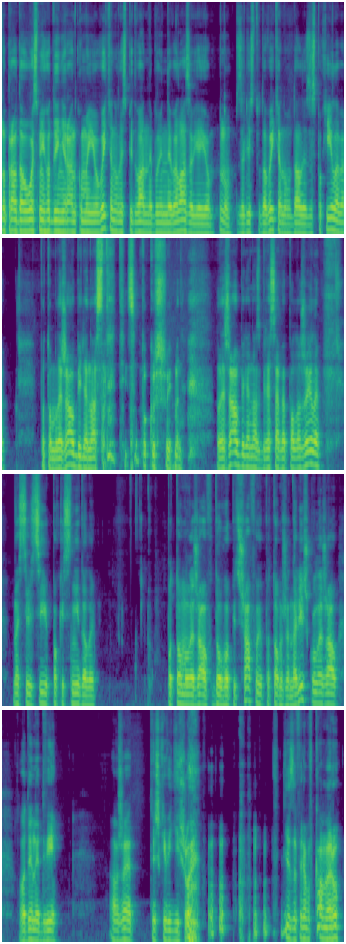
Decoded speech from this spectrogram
Ну, правда, о 8 годині ранку ми його витягнули з-під ванни, бо він не вилазив. Я його ну, заліз туди витягнув, дали заспокійливе. Потім лежав біля нас, Це покушує мене. Лежав біля нас, біля себе положили на стільці, поки снідали. Потім лежав довго під шафою, потім вже на ліжку лежав години-дві, а вже трішки відійшов. Лізе прямо в камеру.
